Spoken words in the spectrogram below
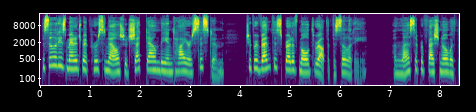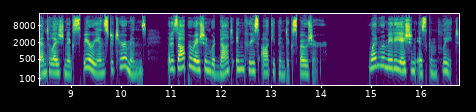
facilities management personnel should shut down the entire system to prevent the spread of mold throughout the facility, unless a professional with ventilation experience determines that its operation would not increase occupant exposure. When remediation is complete,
